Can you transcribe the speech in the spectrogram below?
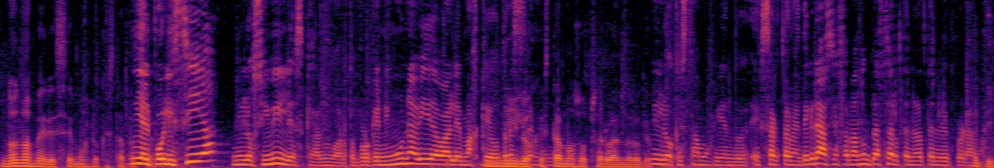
No nos merecemos lo que está pasando. Ni el policía ni los civiles que han muerto, porque ninguna vida vale más que otra. Ni los que estamos observando lo que Ni lo que estamos viendo, exactamente. Gracias, Fernando. Un placer tenerte en el programa. A ti.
